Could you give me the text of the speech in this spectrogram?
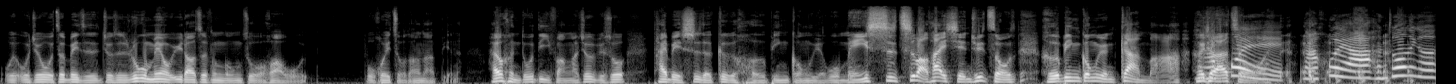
我我觉得我这辈子就是如果没有遇到这份工作的话，我不会走到那边的。还有很多地方啊，就是比如说台北市的各个河滨公园，我没事吃饱太闲去走河滨公园干嘛？哪 会？哪会啊？很多那个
